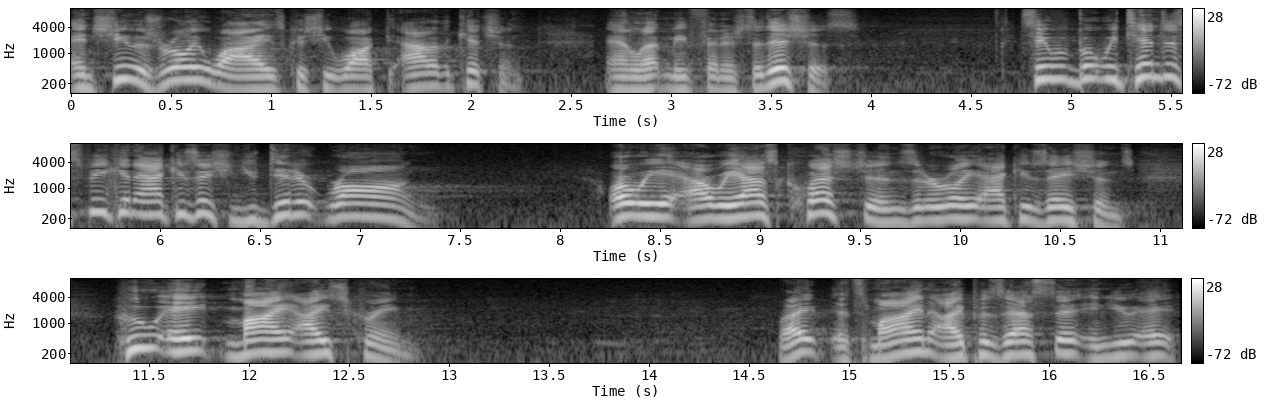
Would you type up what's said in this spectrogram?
And she was really wise because she walked out of the kitchen and let me finish the dishes. See, but we tend to speak in accusation. You did it wrong. Or we, or we ask questions that are really accusations. Who ate my ice cream? Right? It's mine. I possessed it, and you ate.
